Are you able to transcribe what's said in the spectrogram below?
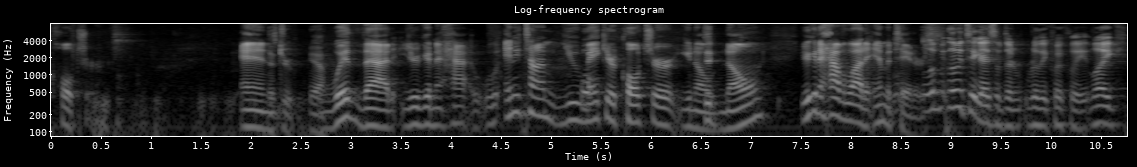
culture. And That's true, yeah. with that, you're gonna have anytime you make your culture, you know, Did- known, you're gonna have a lot of imitators. Let me, let me tell you guys something really quickly. Like,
